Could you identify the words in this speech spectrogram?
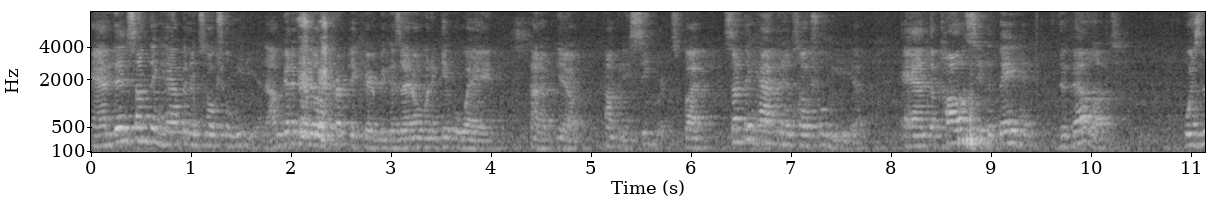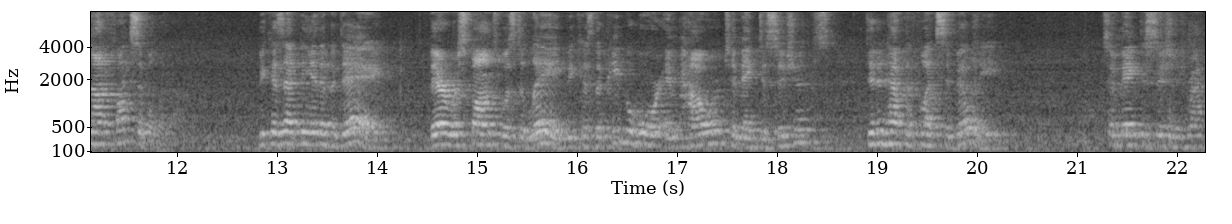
And then something happened in social media. Now I'm going to be a little cryptic here because I don't want to give away kind of, you know, company secrets. But something happened in social media, and the policy that they had developed was not flexible enough. Because at the end of the day, their response was delayed because the people who were empowered to make decisions didn't have the flexibility to make decisions rapidly.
